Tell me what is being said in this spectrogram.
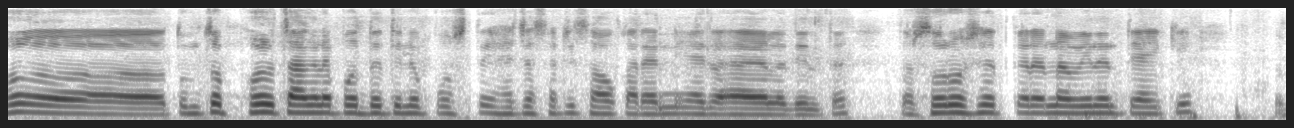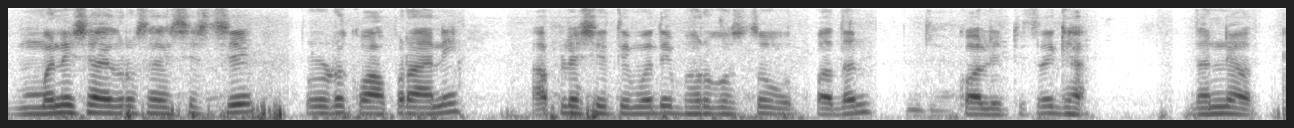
फळ तुमचं फळ चांगल्या पद्धतीने पोचते ह्याच्यासाठी सावकारांनी यायला यायला दिलं तर सर्व शेतकऱ्यांना विनंती आहे की मनीषा ॲग्रो सायन्सेसचे प्रोडक्ट वापरा आणि आपल्या शेतीमध्ये भरघोसचं उत्पादन क्वालिटीचं घ्या. धन्यवाद.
